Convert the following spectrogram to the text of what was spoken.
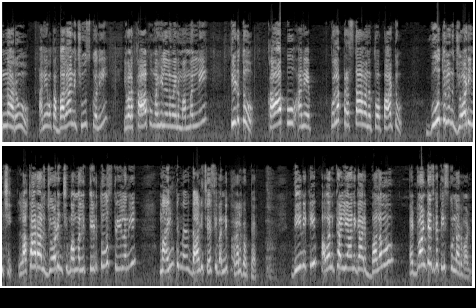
ఉన్నారు అనే ఒక బలాన్ని చూసుకొని ఇవాళ కాపు మహిళలమైన మమ్మల్ని తిడుతూ కాపు అనే కుల ప్రస్తావనతో పాటు బూతులను జోడించి లకారాలు జోడించి మమ్మల్ని తిడుతూ స్త్రీలని మా ఇంటి మీద దాడి చేసి ఇవన్నీ పగలగొట్టారు. దీనికి పవన్ కళ్యాణ్ గారి బలము అడ్వాంటేజ్గా తీసుకున్నారు వాళ్ళు.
